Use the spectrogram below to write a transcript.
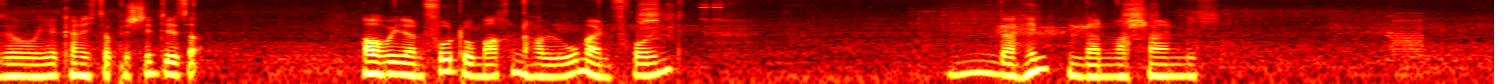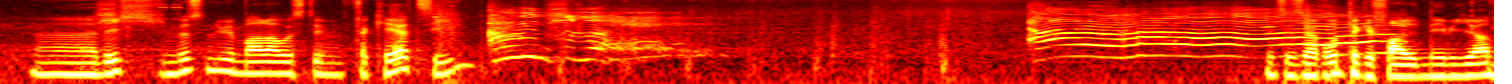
So, hier kann ich doch bestimmt jetzt auch wieder ein Foto machen. Hallo, mein Freund. Hm, da hinten dann wahrscheinlich. Äh, dich müssen wir mal aus dem Verkehr ziehen. Jetzt ist er runtergefallen, nehme ich an.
